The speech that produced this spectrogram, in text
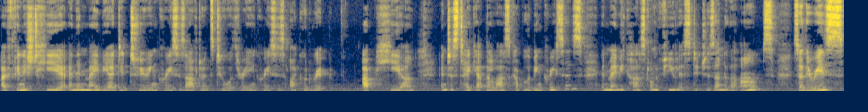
I finished here and then maybe I did two increases afterwards, two or three increases. I could rip up here and just take out the last couple of increases and maybe cast on a few less stitches under the arms. So there is,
